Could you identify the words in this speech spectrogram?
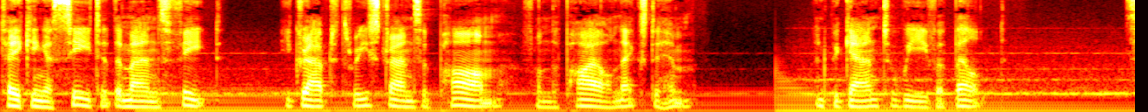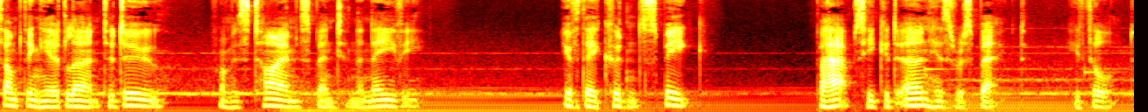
Taking a seat at the man's feet, he grabbed three strands of palm from the pile next to him and began to weave a belt, something he had learnt to do from his time spent in the Navy. If they couldn't speak, perhaps he could earn his respect, he thought.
